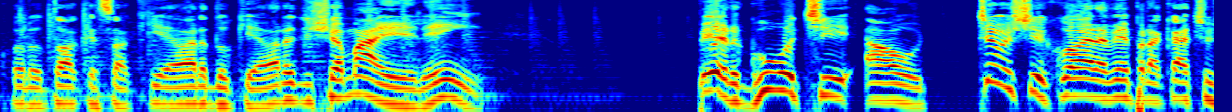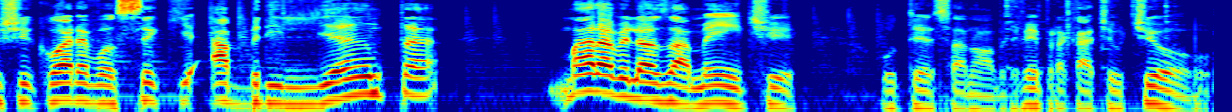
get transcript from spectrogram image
Quando toca isso aqui é hora do que? É hora de chamar ele, hein? Pergunte ao Tio Chicória. Vem pra cá, Tio Chicória, você que abrilhanta maravilhosamente o Terça Nobre. Vem pra cá, tio tio.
